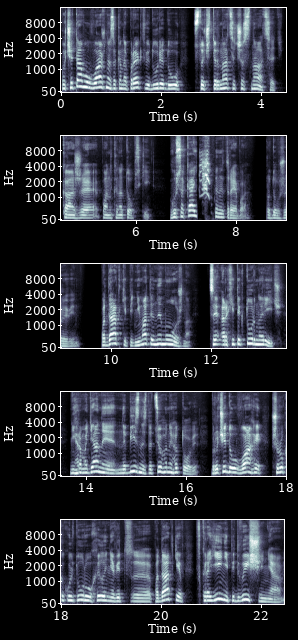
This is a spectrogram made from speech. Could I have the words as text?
Почитав уважно законопроект від уряду 114.16, каже пан Канатопський. Гусака не треба, продовжує він. Податки піднімати не можна. Це архітектурна річ. Ні громадяни, ні бізнес до цього не готові. Беручи до уваги широку культуру ухилення від е, податків в країні підвищення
